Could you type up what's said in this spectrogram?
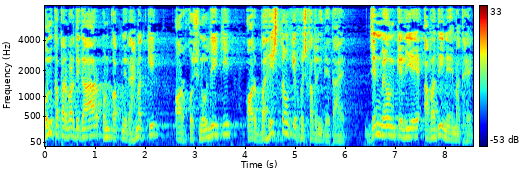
उनका परवरदिगार उनको अपनी रहमत की और खुशनूदी की और बहिश्तों की खुशखबरी देता है, जिनमें उनके लिए अबदी नेमत है।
